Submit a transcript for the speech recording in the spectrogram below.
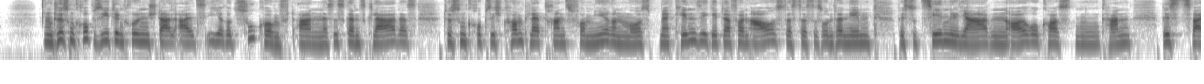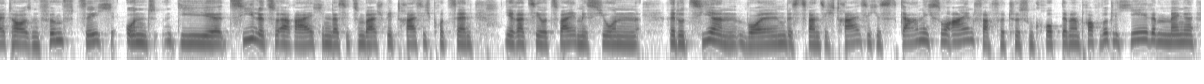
Und ThyssenKrupp sieht den grünen Stahl als ihre Zukunft an. Es ist ganz klar, dass ThyssenKrupp sich komplett transformieren muss. McKinsey geht davon aus, dass das das Unternehmen bis zu 10 Milliarden Euro kosten kann bis 2050 und die Ziele zu erreichen, dass sie zum Beispiel 30 Prozent ihrer CO2-Emissionen reduzieren wollen bis 2030, ist gar nicht so einfach für ThyssenKrupp, denn man braucht wirklich jede Menge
